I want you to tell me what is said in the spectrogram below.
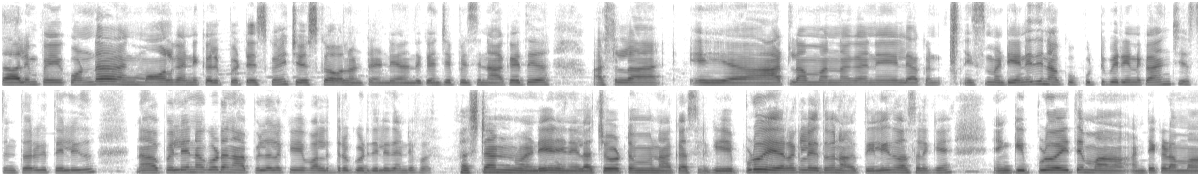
తాలింపు వేయకుండా మామూలుగా అన్నీ కలిపి పెట్టేసుకొని చేసుకోవాలంటండి. అందుకని చెప్పేసి నాకైతే అసలు ఈ ఆటలు అమ్మన్నా కానీ లేకుండా ఇస్మంటి అనేది నాకు పుట్టి పెరిగిన కాంచి అసలు ఇంతవరకు తెలీదు. నా పెళ్ళైనా కూడా నా పిల్లలకి వాళ్ళిద్దరికి కూడా తెలియదండి ఫస్ట్. ఫస్ట్ అండి నేను ఇలా చూడటం నాకు అసలుకి ఎప్పుడూ ఎరగలేదు నాకు తెలియదు అసలుకి. ఇంక ఇప్పుడు అయితే మా అంటే ఇక్కడ మా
